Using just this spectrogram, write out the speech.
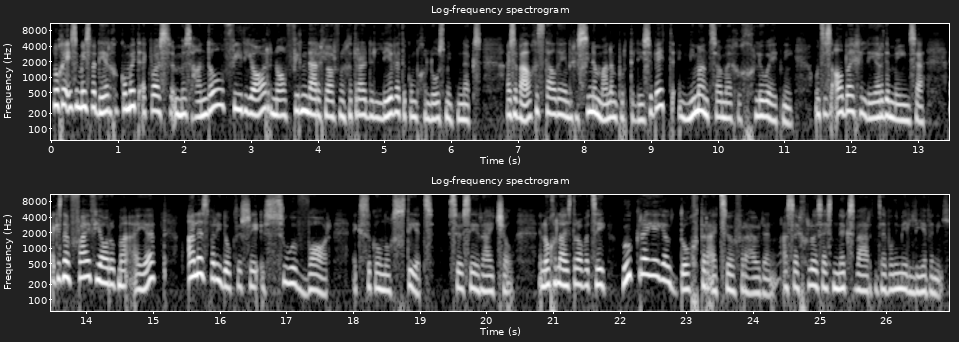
Nog 'n SMS wat deurgekom het. Ek was mishandel 4 jaar na 34 jaar van getroude lewe het ek hom gelos met niks. Hy's 'n welgestelde en gesiene man in Port Elizabeth en niemand sou my geglo het nie. Ons is albei geleerde mense. Ek is nou 5 jaar op my eie. Alles wat die dokter sê is so waar. Ek sukkel nog steeds so sê Rachel. En nog 'n luisteraar wat sê, "Hoe kry jy jou dogter uit so 'n verhouding as sy glo sy's niks werd en sy wil nie meer lewe nie?"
